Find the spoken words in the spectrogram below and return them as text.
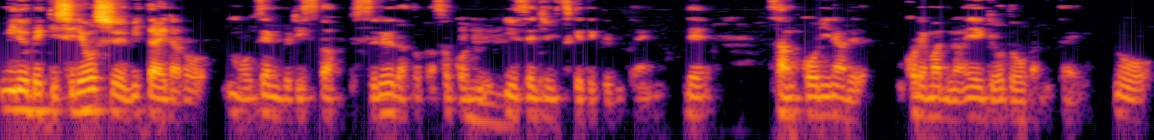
見るべき資料集みたいなのをもう全部リストアップするだとか、そこに優先順位つけていくみたいな。で、参考になる、これまでの営業動画みたいなのを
